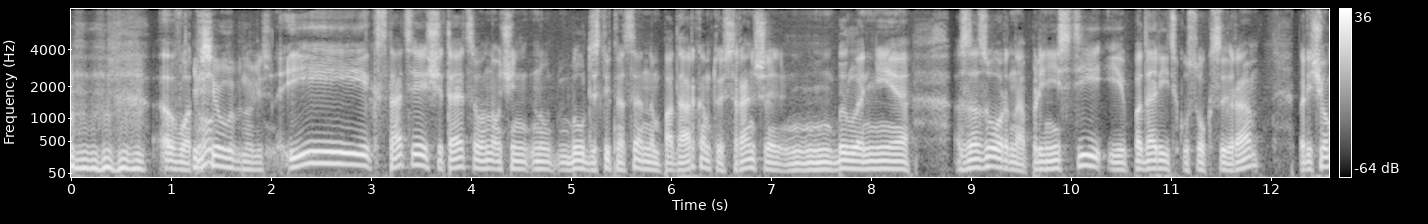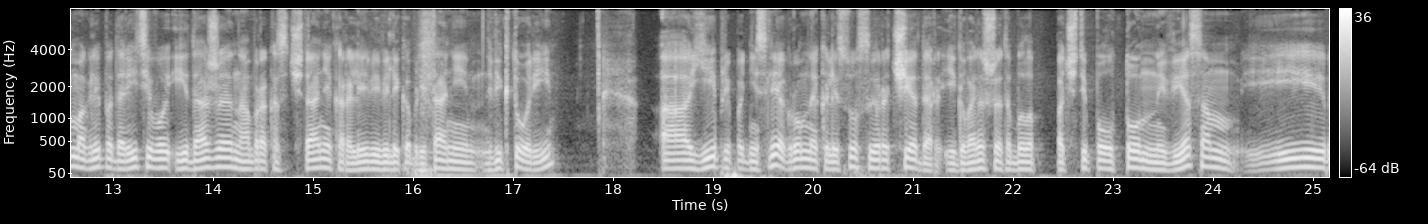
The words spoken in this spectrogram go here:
Вот, И ну, все улыбнулись. и, кстати, считается, он очень, ну, был действительно ценным подарком. То есть раньше было не зазорно принести и подарить кусок сыра, причем могли подарить его и даже на бракосочетание королеве Великобритании Виктории. А ей преподнесли огромное колесо сыра чеддер, и говорят, что это было почти полтонны весом, и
